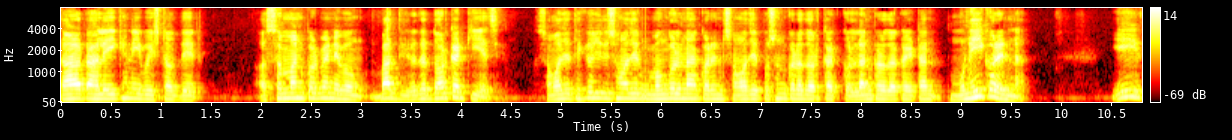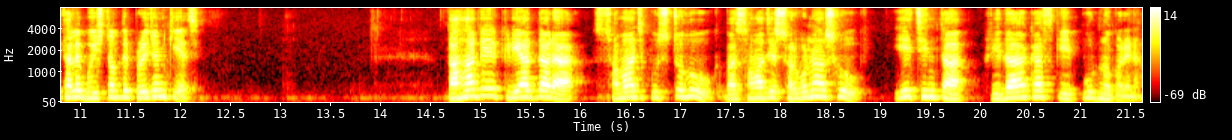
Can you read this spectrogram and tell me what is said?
তারা তাহলে এইখানেই বৈষ্ণবদের অসম্মান করবেন এবং বাদ দিতে তাদের দরকার কী আছে? সমাজে থেকেও যদি সমাজের মঙ্গল না করেন, সমাজের পোষণ করা দরকার, কল্যাণ করা দরকার, এটা মনেই করেন না, এই তাহলে বৈষ্ণবদের প্রয়োজন কি আছে? তাহাদের ক্রিয়ার দ্বারা সমাজ পুষ্ট হোক বা সমাজের সর্বনাশ হোক, এ চিন্তা হৃদয়াকাশকে পূর্ণ করে না।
